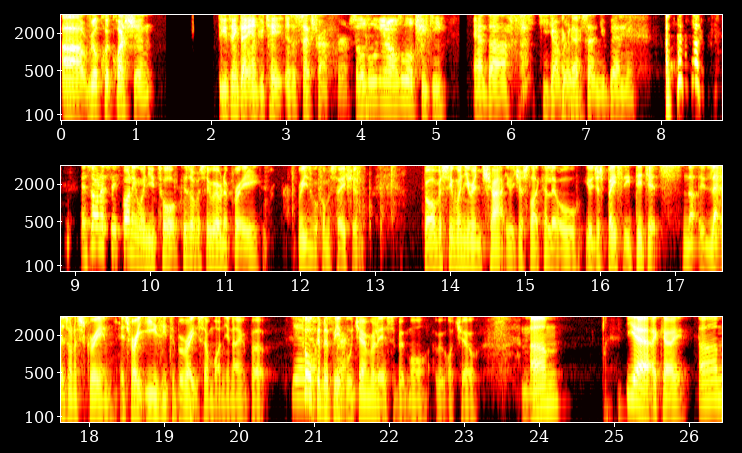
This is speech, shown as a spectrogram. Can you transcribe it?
Uh real quick question. Do you think that andrew tate is a sex trafficker? So it was, you know it was a little cheeky and uh he got really Okay. upset and you banned me. It's honestly funny when you talk because obviously we're in a pretty reasonable conversation. But obviously, when you're in chat, you're just like a little. You're just basically digits, letters on a screen. It's very easy to berate someone, you know. But yeah, talking to that's fair. people generally, it's a bit more, a bit more chill. Mhm. Um, yeah, okay. Um,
